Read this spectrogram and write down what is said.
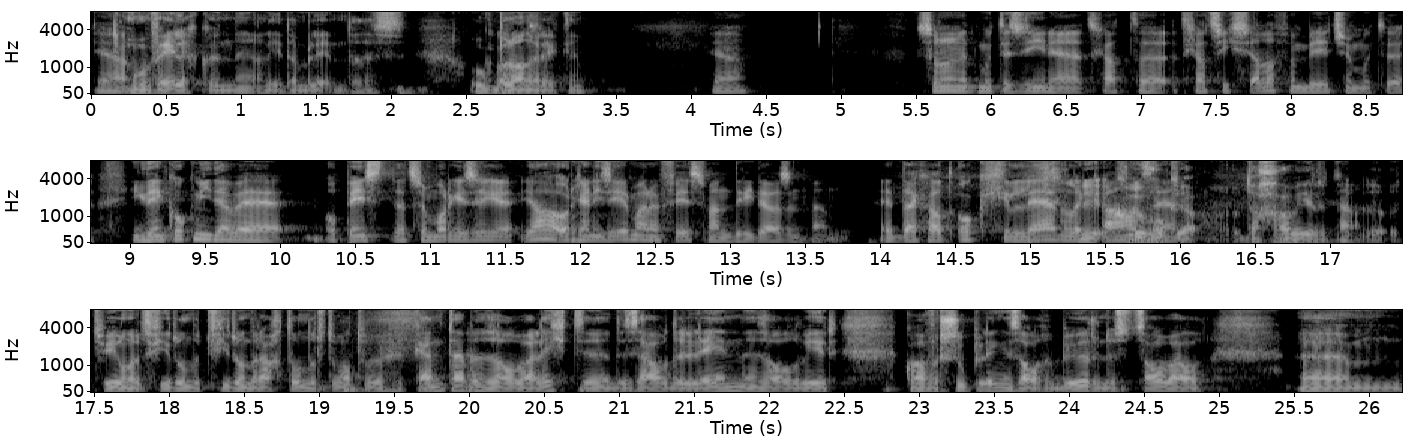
Ja, moet veilig kunnen, hè. Allee, dat, blijft- dat is ook belangrijk. Hè. ja. Zullen het moeten zien. Hè. Het, gaat, eh, het gaat zichzelf een beetje moeten. Ik denk ook niet dat wij opeens dat ze morgen zeggen: ja, organiseer maar een feest van 3000 man. Dat gaat ook geleidelijk Nee, ik aan geloof zijn. ook, ja, dat gaat weer Ja. 200, 400, 400, 800, wat we gekend hebben, zal wellicht eh, dezelfde lijn, zal weer qua versoepelingen zal gebeuren. Dus het zal wel ehm,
